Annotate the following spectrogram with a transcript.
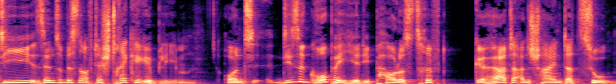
die sind so ein bisschen auf der Strecke geblieben. Und diese Gruppe hier, die Paulus trifft, gehörte anscheinend dazu.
